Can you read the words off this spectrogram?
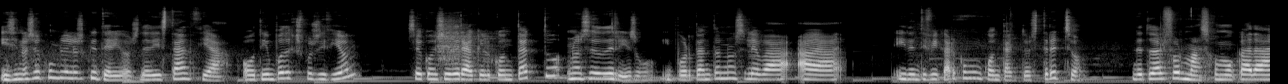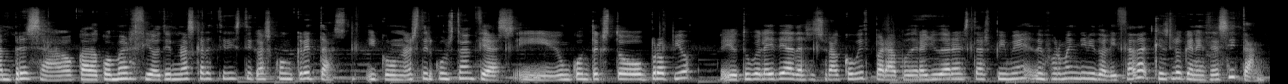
Y si no se cumplen los criterios de distancia o tiempo de exposición, se considera que el contacto no ha sido de riesgo y por tanto no se le va a identificar como un contacto estrecho. De todas formas, como cada empresa o cada comercio tiene unas características concretas y con unas circunstancias y un contexto propio, yo tuve la idea de asesorar COVID para poder ayudar a estas pymes de forma individualizada, que es lo que necesitan.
